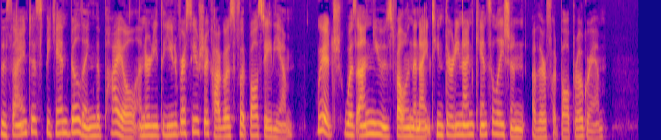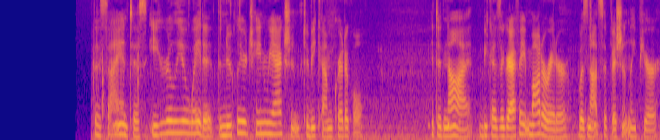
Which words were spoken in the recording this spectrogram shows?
The scientists began building the pile underneath the University of Chicago's football stadium which was unused following the 1939 cancellation of their football program. The scientists eagerly awaited the nuclear chain reaction to become critical. It did not because the graphite moderator was not sufficiently pure.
